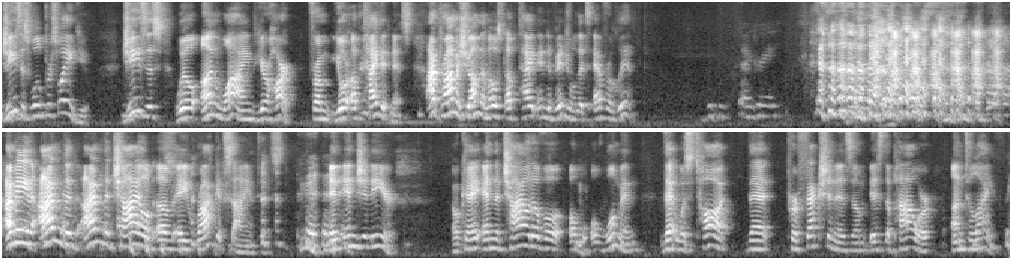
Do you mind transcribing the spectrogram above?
Jesus will persuade you. Jesus will unwind your heart from your uptightness. I promise you, I'm the most uptight individual that's ever lived. I agree. I mean, I'm the I'm the child of a rocket scientist, an engineer, okay, and the child of a, a, a woman that was taught that perfectionism is the power unto life.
